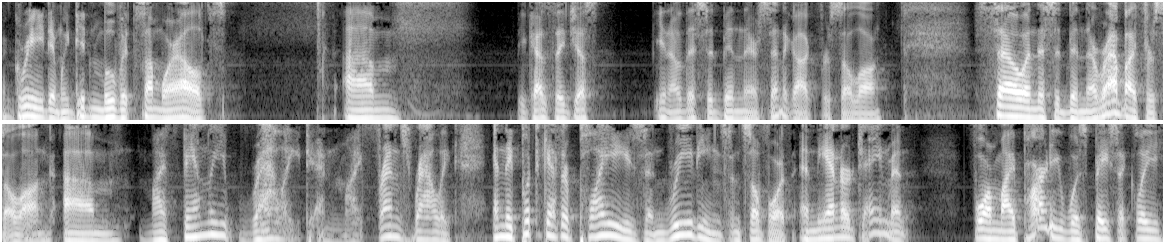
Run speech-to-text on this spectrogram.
agreed, and we didn't move it somewhere else, um, because they just, you know, this had been their synagogue for so long. So, and this had been their rabbi for so long. Um, my family rallied and my friends rallied and they put together plays and readings and so forth. And the entertainment for my party was basically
